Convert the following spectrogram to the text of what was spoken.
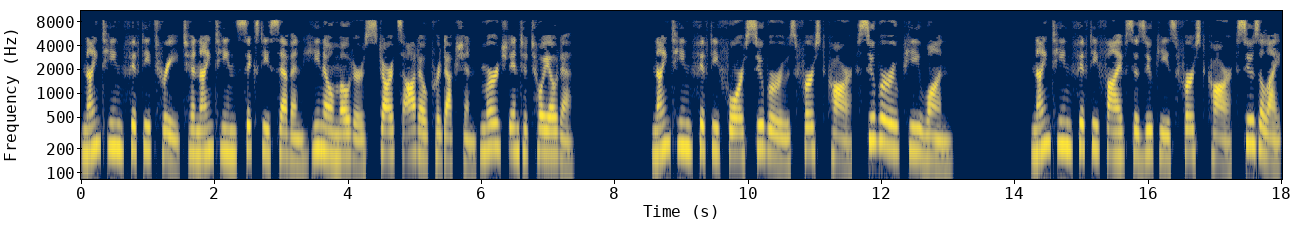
1953 to 1967 Hino Motors starts auto production, merged into Toyota. 1954 Subaru's first car, Subaru P1 1955 Suzuki's first car, Suzulight.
